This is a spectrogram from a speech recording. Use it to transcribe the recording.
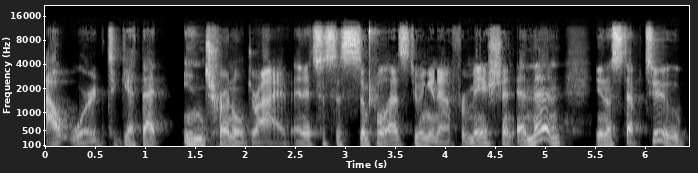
outward to get that internal drive. And it's just as simple as doing an affirmation. And then, you know, step two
